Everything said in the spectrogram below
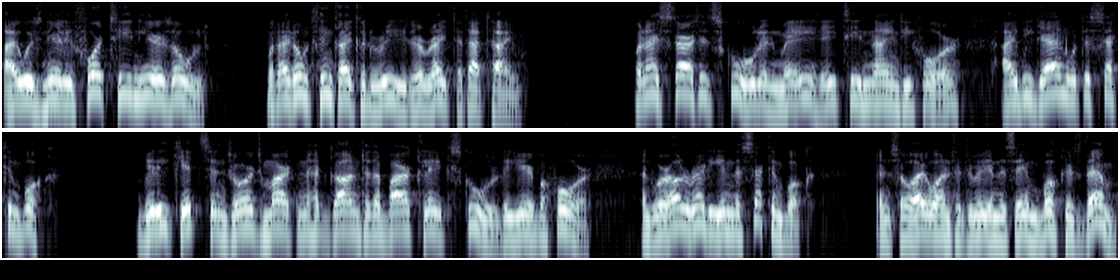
I was nearly fourteen years old, but I don't think I could read or write at that time. When I started school in May 1894, I began with the second book. Billy Kitts and George Martin had gone to the Barclay School the year before, and were already in the second book, and so I wanted to be in the same book as them.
